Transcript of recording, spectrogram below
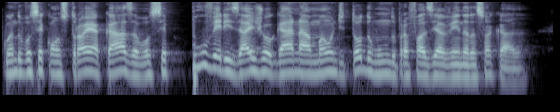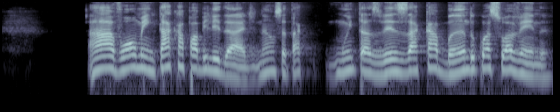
quando você constrói a casa, você pulverizar e jogar na mão de todo mundo para fazer a venda da sua casa. Ah, vou aumentar a capabilidade. Não, você está muitas vezes acabando com a sua venda.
